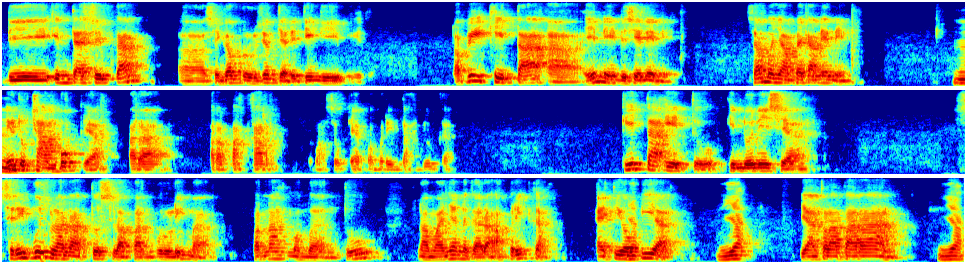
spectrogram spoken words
diintensifkan eh, sehingga produksi menjadi tinggi begitu. Tapi kita ah, ini di sini nih, saya menyampaikan ini, hmm. ini untuk cambuk ya para para pakar termasuk ya pemerintah juga. Kita itu Indonesia 1985 pernah membantu namanya negara Afrika, Ethiopia. Ya. Yang kelaparan. Ya,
